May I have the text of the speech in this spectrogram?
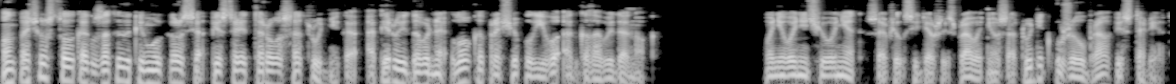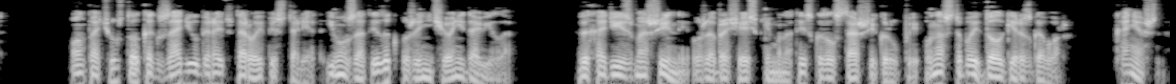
Он почувствовал, как в затылок ему уперся пистолет второго сотрудника, а первый довольно ловко прощупал его от головы до ног. «У него ничего нет», — сообщил сидевший справа от него сотрудник, уже убрав пистолет. Он почувствовал, как сзади убирает второй пистолет. Ему в затылок уже ничего не давило. «Выходи из машины», — уже обращаясь к нему на «ты», сказал старший группы. «У нас с тобой долгий разговор». Конечно.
